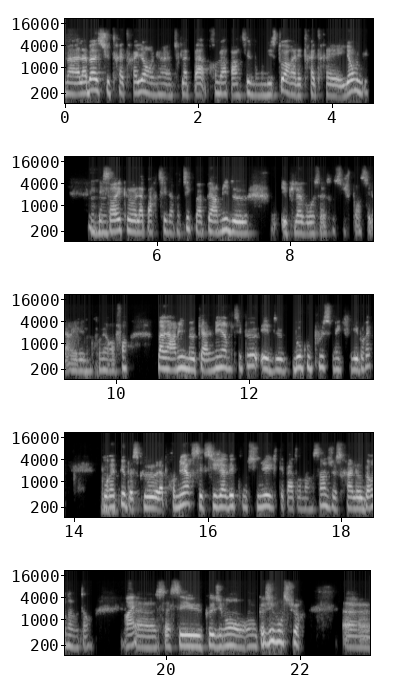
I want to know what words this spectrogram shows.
Bah, à la base, je suis très, très yang. Hein. Toute la première partie de mon histoire, elle est très, très yang. Et mhm. c'est vrai que la partie énergétique m'a permis de. Et puis la grossesse aussi, je pense, l'arrivée de mon premier enfant m'a permis de me calmer un petit peu et de beaucoup plus m'équilibrer pour être mieux. Parce que la première, c'est que si j'avais continué et que je n'étais pas tombée enceinte, je serais allée au burn-out. Hein. Ouais. Euh, ça, c'est quasiment, quasiment sûr. Euh,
